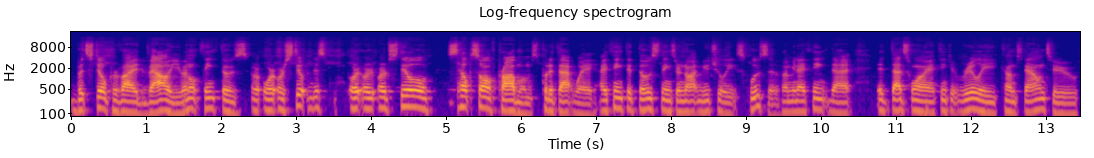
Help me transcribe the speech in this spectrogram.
but still provide value. I don't think those or or, or still this or, or or still help solve problems. Put it that way. I think that those things are not mutually exclusive. I mean, I think that it, that's why I think it really comes down to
